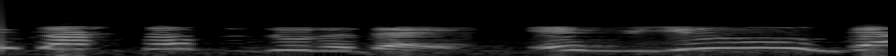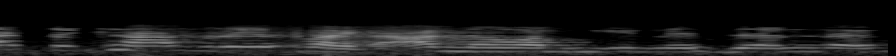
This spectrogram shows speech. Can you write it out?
you got stuff to do today. If you got the confidence, like I know I'm getting this done today.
